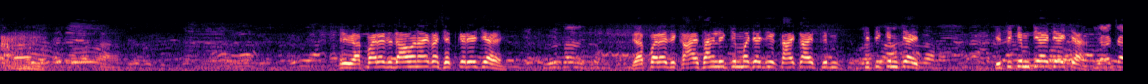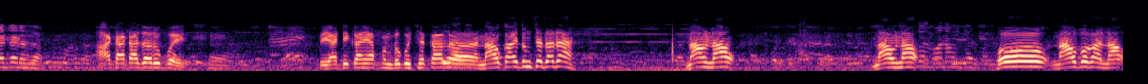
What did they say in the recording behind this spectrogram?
हा. हे व्यापाऱ्याचे दावा नाही का? शेतकऱ्याची आहे. व्यापाऱ्याची काय सांगली किंमत याची? काय काय किम किती किमती आहेत? किती किमती आहेत याच्या? आठ आठ हजार. रुपये. तर या ठिकाणी आपण बघू शकाल. नाव काय तुमचं दादा? नाव नाव? नाव नाव? हो हो नाव बघा नाव.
